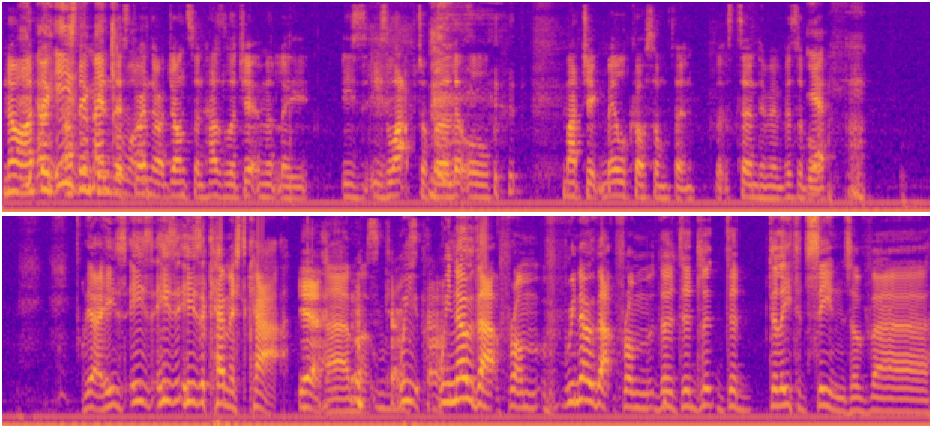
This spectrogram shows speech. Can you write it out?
no. I think he's I the think in this, one. Dwayne The Rock Johnson has legitimately. He's he's lapped up a little magic milk or something that's turned him invisible. Yeah. Yeah, he's he's he's he's a chemist cat. Yeah, Um, chemist we cat. we know that from we know that from the, the, the deleted scenes of uh,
